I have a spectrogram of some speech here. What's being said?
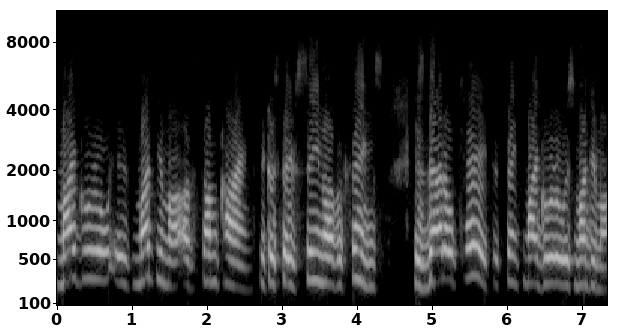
my guru is Madhyama of some kind because they've seen all the things. Is that okay to think my guru is Madhyama?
